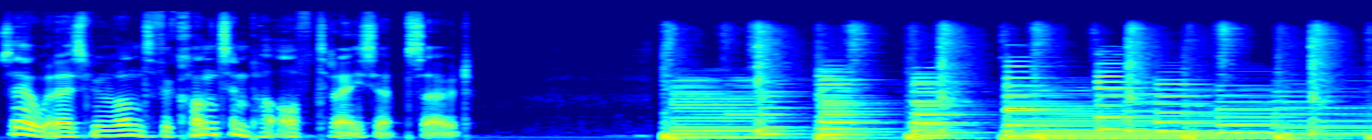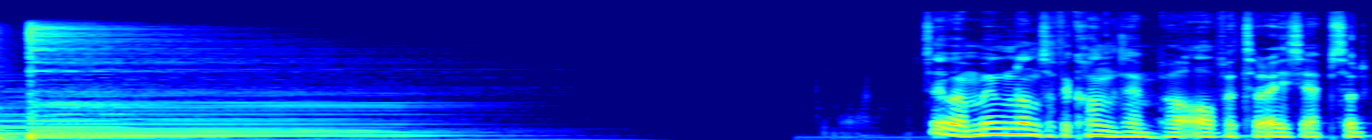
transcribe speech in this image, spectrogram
So let's move on to the content part of today's episode. So we're moving on to the content part of today's episode.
